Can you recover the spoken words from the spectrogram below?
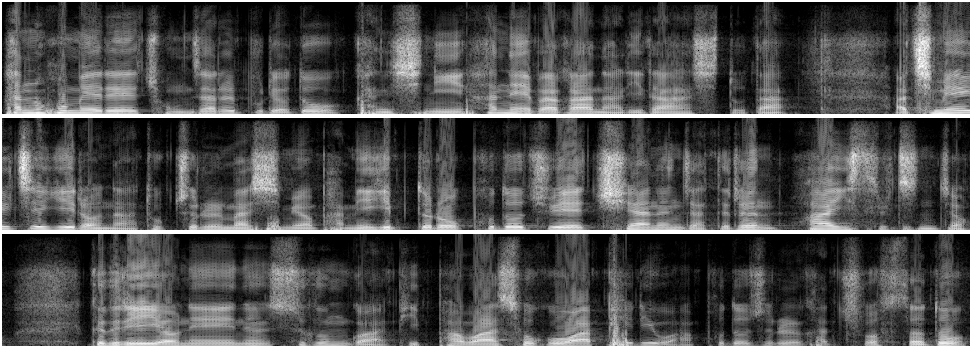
한 호멜에 종자를 뿌려도 간신히 한 에바가 나리라 하시도다. 아침에 일찍 일어나 독주를 마시며 밤이 깊도록 포도주에 취하는 자들은 화 있을진저 그들이 연애에는 수금과 비파와 소고와 피리와 포도주를 갖추었어도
